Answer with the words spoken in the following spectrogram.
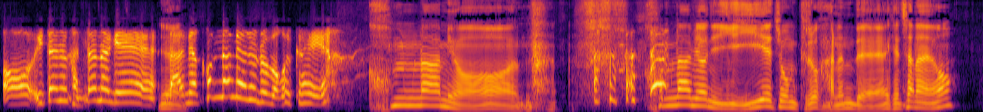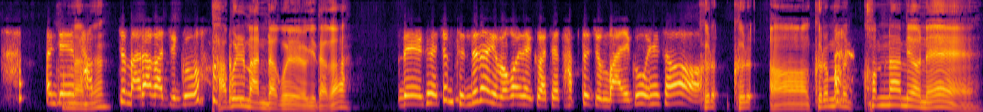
어, 일단은 간단하게 예. 라면 컵라면으로 먹을까 해요. 컵라면. 컵라면이 이에 좀 들어가는데, 괜찮아요? 이제 컵라면? 밥좀 말아가지고. 밥을 만다고요, 여기다가? 네, 그래 좀 든든하게 먹어야 될 것 같아요. 밥도 좀 말고 해서. 그, 그, 어, 그러면은 컵라면에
